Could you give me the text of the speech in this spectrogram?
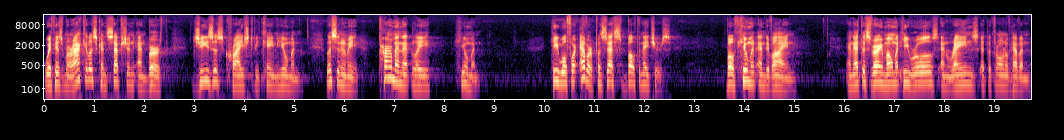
With his miraculous conception and birth, Jesus Christ became human. Listen to me, permanently human. He will forever possess both natures, both human and divine. And at this very moment, he rules and reigns at the throne of heaven.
